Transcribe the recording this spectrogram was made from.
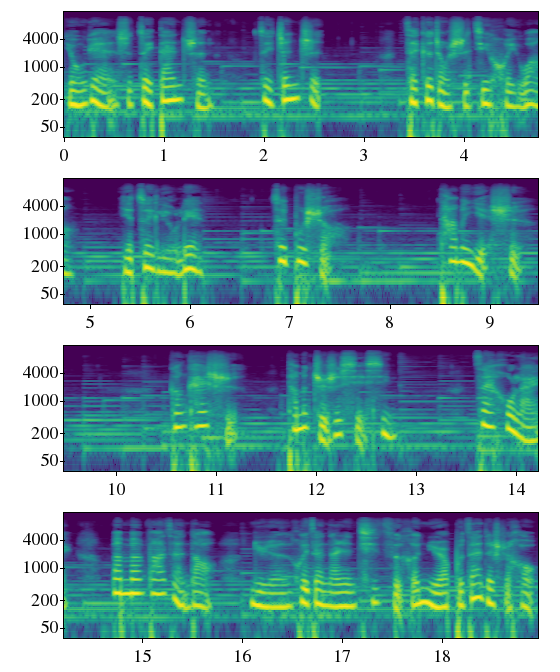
永远是最单纯、最真挚，在各种时机回望，也最留恋、最不舍。他们也是。刚开始，他们只是写信。再后来，慢慢发展到女人会在男人、妻子和女儿不在的时候，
